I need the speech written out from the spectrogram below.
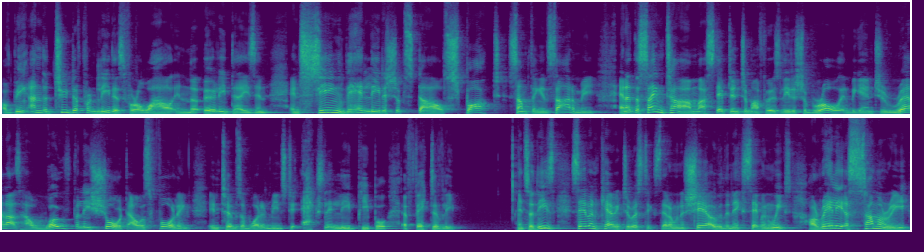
of being under two different leaders for a while in the early days and, and seeing their leadership style sparked something inside of me. And at the same time, I stepped into my first leadership role and began to realize how woefully short I was falling in terms of what it means to actually lead people effectively. And so these seven characteristics that I'm going to share over the next seven weeks are really a summary.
